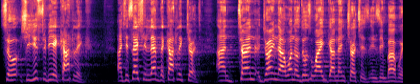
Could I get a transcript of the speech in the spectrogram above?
So she used to be a Catholic. And she said she left the Catholic Church and turned, joined uh, one of those white garment churches in Zimbabwe.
